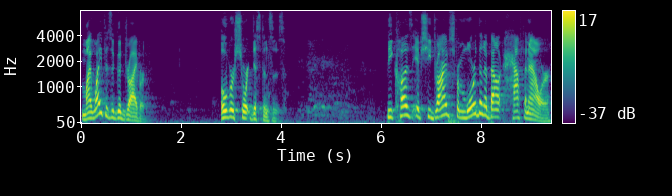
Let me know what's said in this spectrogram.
My wife is a good driver over short distances. Because if she drives for more than about half an hour,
